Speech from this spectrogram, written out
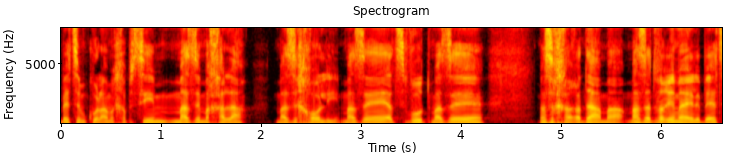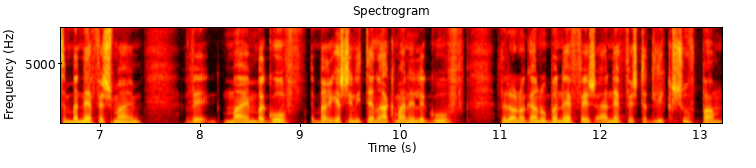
בעצם כולם מחפשים מה זה מחלה. מה זה חולי, מה זה עצבות, מה זה, מה זה חרדה, מה, מה זה הדברים האלה, בעצם בנפש מה הם, ומה הם בגוף. ברגע שניתן רק מענה לגוף ולא נגענו בנפש, הנפש תדליק שוב פעם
